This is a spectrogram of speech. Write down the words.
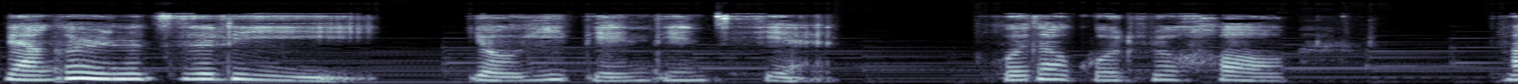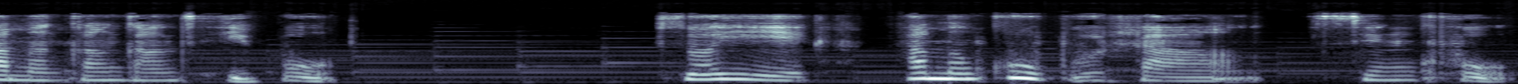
两个人的资历有一点点浅，回到国之后，他们刚刚起步，所以他们顾不上辛苦、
